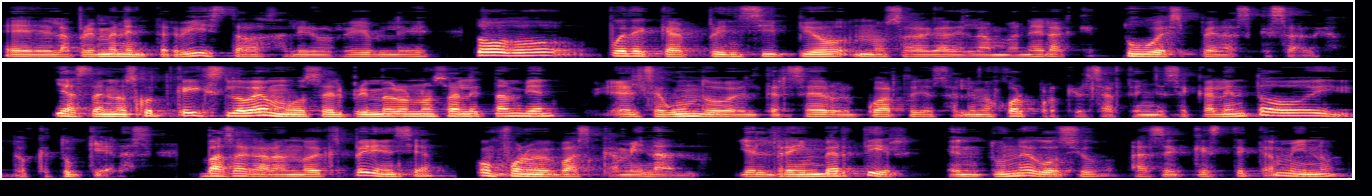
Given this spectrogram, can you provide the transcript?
eh, la primera entrevista va a salir horrible. Todo puede que al principio no salga de la manera que tú esperas que salga. Y hasta en los hotcakes lo vemos, el primero no sale tan bien, el segundo, el tercero, el cuarto ya sale mejor porque el sartén ya se calentó y lo que tú quieras. Vas agarrando experiencia conforme vas caminando. Y el reinvertir en tu negocio hace que este camino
